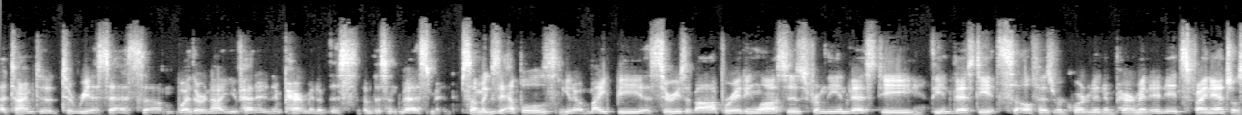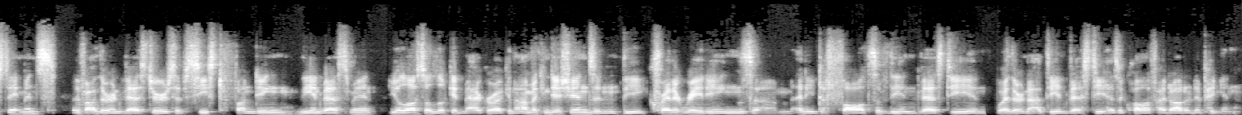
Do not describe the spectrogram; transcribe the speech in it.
a time to to reassess um, whether or not you've had an impairment of this of this investment. Some examples, you know, might be a series of operating losses from the investee. The investee itself has recorded an impairment in its financial statements. If other investors have ceased funding the investment, you'll also look at macroeconomic conditions and the credit ratings, um, any defaults of the investee, and whether or not the investee has a qualified audit opinion.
